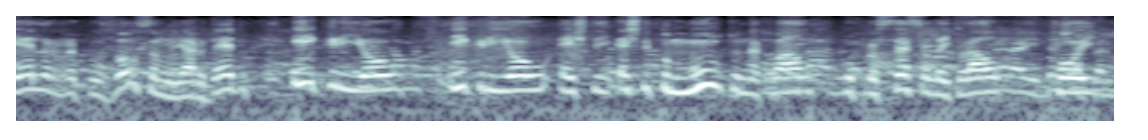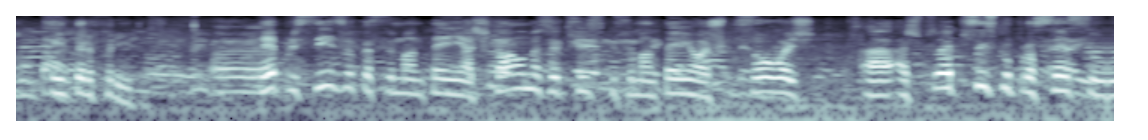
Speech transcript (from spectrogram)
e ele recusou-se a molhar o dedo e criou, e criou este, este tumulto na qual o processo eleitoral foi interferido. É preciso que se mantenham as calmas, é preciso que se mantenham as pessoas, as pessoas é preciso que o processo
